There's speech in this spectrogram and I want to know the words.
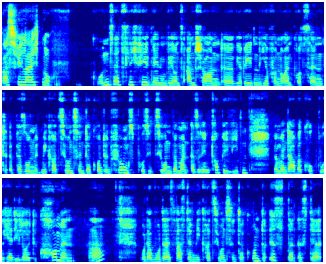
Was vielleicht noch grundsätzlich fehlt, wenn wir uns anschauen, äh, wir reden hier von neun Prozent Personen mit Migrationshintergrund in Führungspositionen, wenn man, also den Top-Eliten, wenn man da aber guckt, woher die Leute kommen, ja, oder wo da ist, was der Migrationshintergrund ist, dann ist der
